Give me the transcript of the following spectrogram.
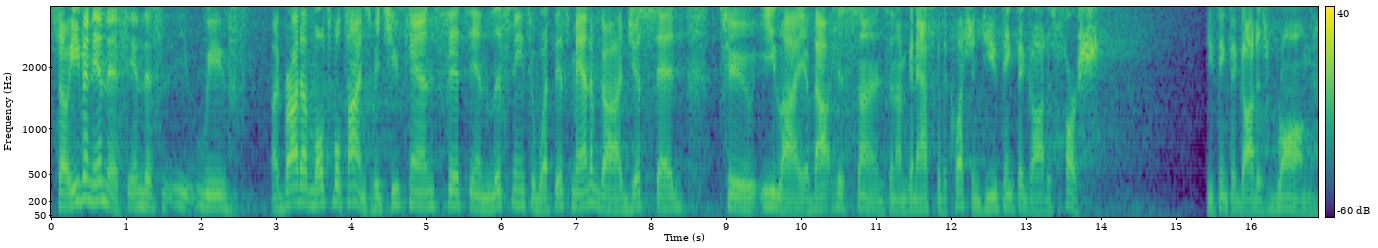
So even in this, in this, we've I brought up multiple times, but you can sit in listening to what this man of God just said to Eli about his sons, and I'm going to ask you the question Do you think that God is harsh? You think that God is wrong?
